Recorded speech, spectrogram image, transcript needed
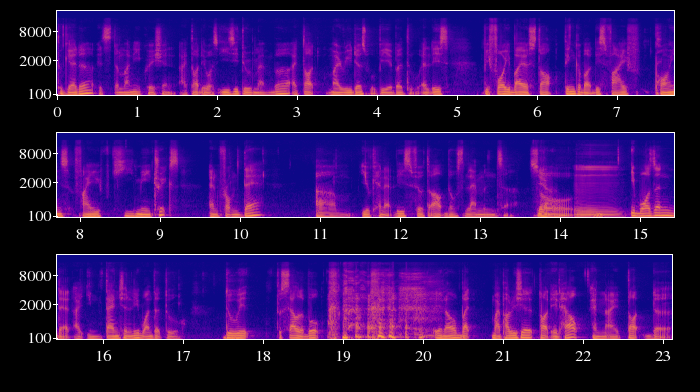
Together, it's the money equation. I thought it was easy to remember. I thought my readers would be able to at least before you buy a stock, think about these five points, five key matrix, and from there, um, you can at least filter out those lemons. ah. So it wasn't that I intentionally wanted to do it to sell the book, you know. But my publisher thought it helped, and I thought the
